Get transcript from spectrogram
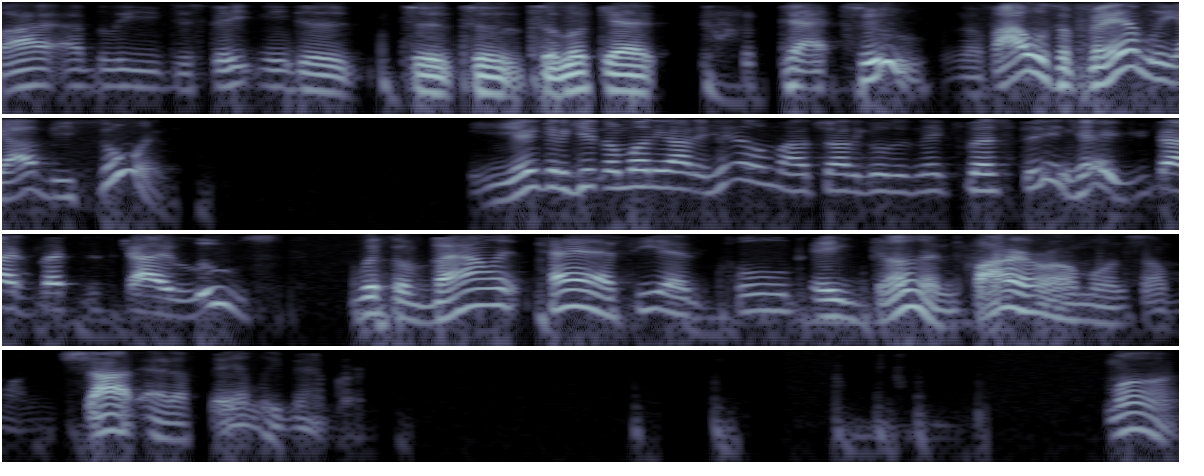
I, I believe the state need to to to, to look at that too. if I was a family, I'd be suing. You ain't gonna get no money out of him. I'll try to go to the next best thing. Hey, you guys let this guy loose with a violent past. He had pulled a gun, firearm on someone, shot at a family member. Come on.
